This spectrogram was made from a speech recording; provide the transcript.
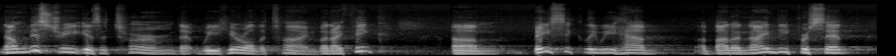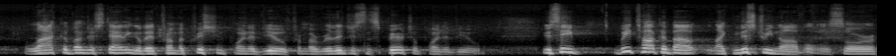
Now, mystery is a term that we hear all the time, but I think um, basically we have about a 90% lack of understanding of it from a Christian point of view, from a religious and spiritual point of view. You see, we talk about like mystery novels or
